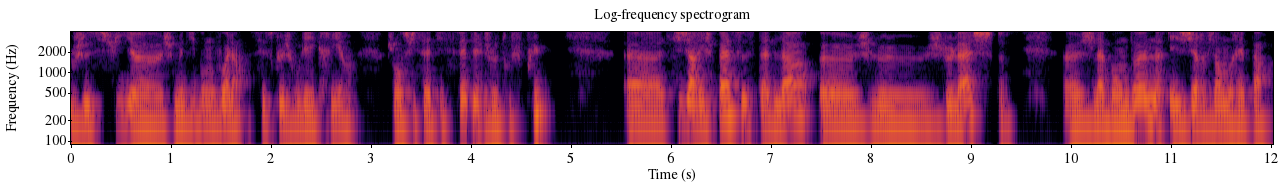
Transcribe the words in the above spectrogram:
je suis, je me dis bon voilà, c'est ce que je voulais écrire, j'en suis satisfaite et je le touche plus. Euh, si j'arrive pas à ce stade-là, euh, je, le, lâche, euh, je l'abandonne et j'y reviendrai pas.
